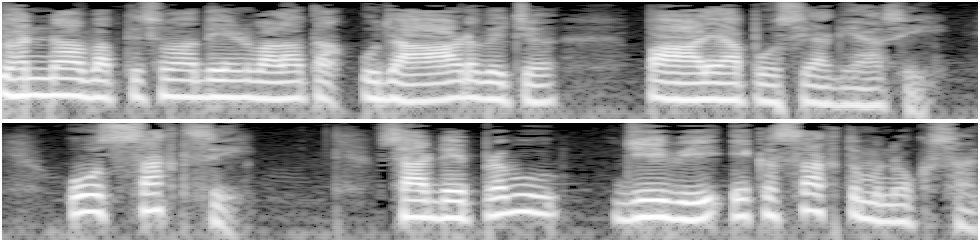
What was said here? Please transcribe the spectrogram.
ਯੋਹੰਨਾ ਬਪਤਿਸਮਾ ਦੇਣ ਵਾਲਾ ਤਾਂ ਉਜਾੜ ਵਿੱਚ ਪਾਲਿਆ ਪੋਸਿਆ ਗਿਆ ਸੀ। ਉਹ ਸਖਤ ਸੀ। ਸਾਡੇ ਪ੍ਰਭੂ ਜੀ ਵੀ ਇੱਕ ਸਖਤ ਮਨੁੱਖ ਸਨ।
